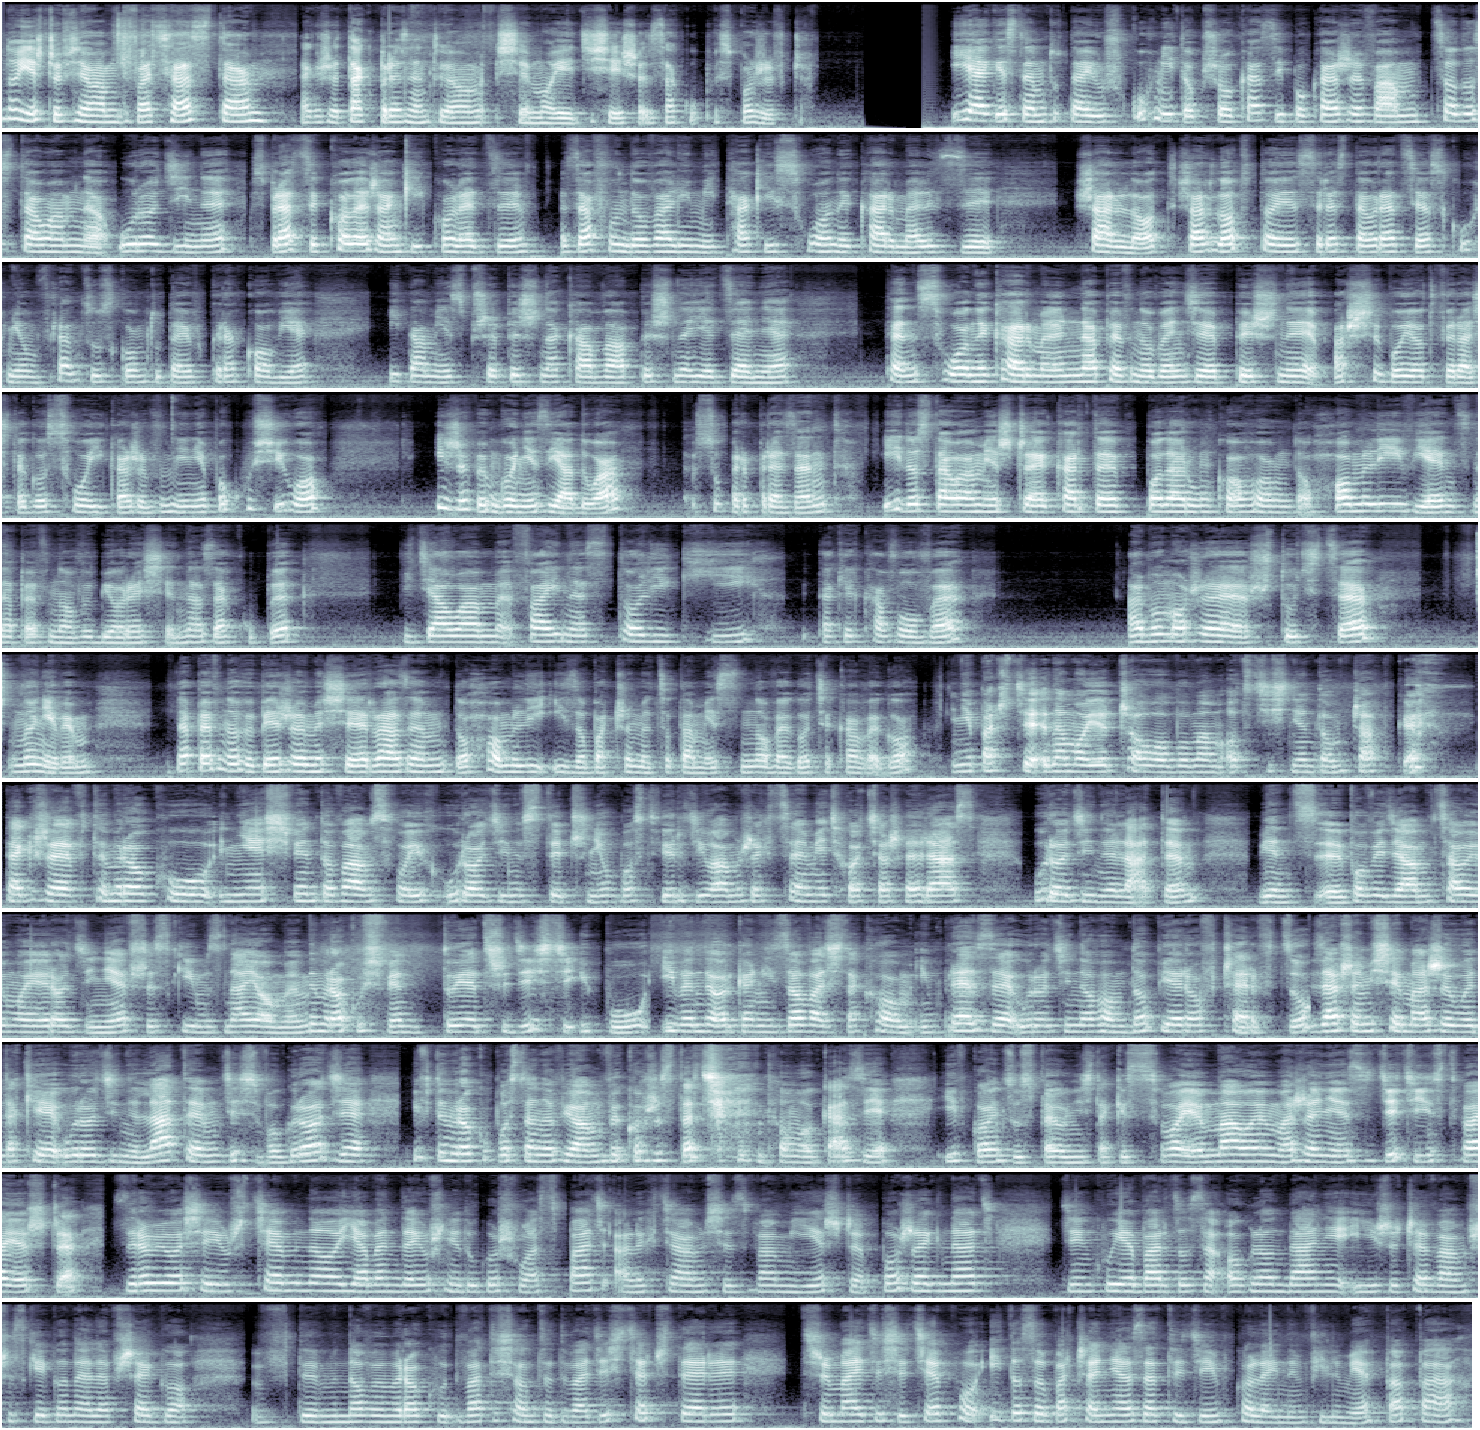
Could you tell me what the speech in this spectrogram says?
No i jeszcze wzięłam dwa ciasta, także tak prezentują się moje dzisiejsze zakupy spożywcze. I jak jestem tutaj już w kuchni, to przy okazji pokażę Wam, co dostałam na urodziny. Z pracy koleżanki i koledzy zafundowali mi taki słony karmel z Charlotte. Charlotte to jest restauracja z kuchnią francuską tutaj w Krakowie i tam jest przepyszna kawa, pyszne jedzenie. Ten słony karmel na pewno będzie pyszny, aż się boję otwierać tego słoika, żeby mnie nie pokusiło i żebym go nie zjadła. Super prezent. I dostałam jeszcze kartę podarunkową do Homli, więc na pewno wybiorę się na zakupy. Widziałam fajne stoliki, takie kawowe, albo może sztućce. No nie wiem. Na pewno wybierzemy się razem do Homli i zobaczymy, co tam jest nowego, ciekawego. Nie patrzcie na moje czoło, bo mam odciśniętą czapkę. Także w tym roku nie świętowałam swoich urodzin w styczniu, bo stwierdziłam, że chcę mieć chociaż raz urodziny latem. Więc y, powiedziałam całej mojej rodzinie, wszystkim znajomym. W tym roku świętuję 30,5 i będę organizować taką imprezę urodzinową dopiero w czerwcu. Zawsze mi się marzyły takie urodziny latem, gdzieś w ogrodzie i w tym roku postanowiłam wykorzystać tą okazję i w końcu spełnić takie swoje małe marzenie z dzieciństwa jeszcze. Zrobiło się już ciemno, ja będę już niedługo szła spać, ale chciałam się z Wami jeszcze pożegnać. Dziękuję bardzo za oglądanie i życzę Wam wszystkiego najlepszego w tym nowym roku 2024. Trzymajcie się ciepło i do zobaczenia za tydzień w kolejnym filmie. Pa pa!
